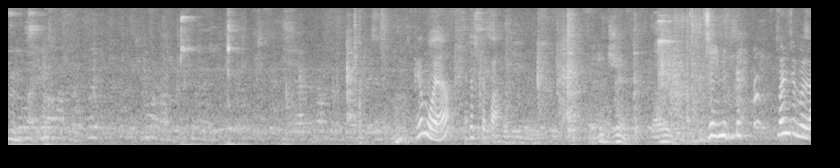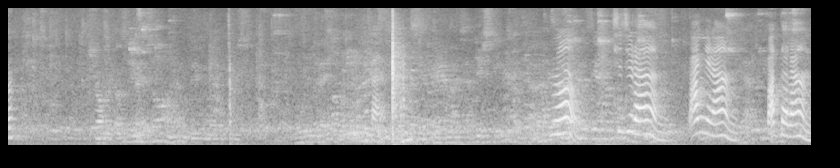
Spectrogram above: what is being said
음. 이건 뭐예요? 어떻게 거야? 잼. 잼인데? 뭔지 몰라. 그러니까요. 치즈랑 빵이랑 바타랑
